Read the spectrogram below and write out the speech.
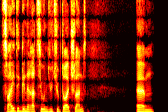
zweite Generation YouTube Deutschland. Ähm,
